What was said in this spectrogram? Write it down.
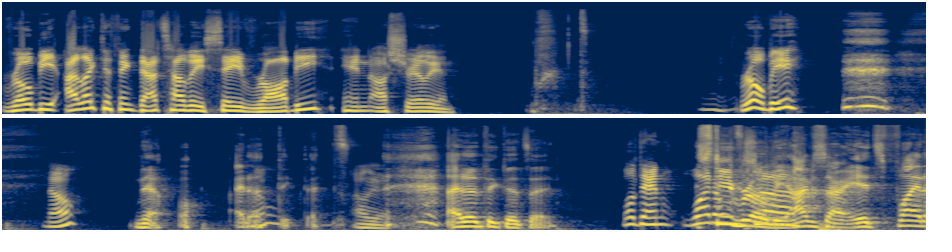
Robey, I like to think that's how they say Robbie in Australian. Robey? No? no, I don't think that's. Okay. I don't think that's it. Well, Dan, why Steve don't Robey. uh, I'm sorry. It's flight.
